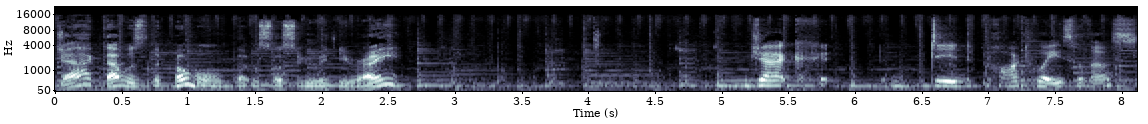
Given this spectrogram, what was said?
Jack? That was the kobold that was supposed to be with you, right? Jack did part ways with us.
